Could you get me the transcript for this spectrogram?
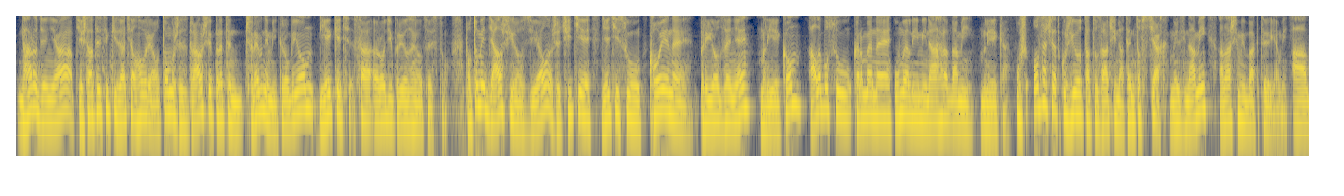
narodenia. Tie štatistiky zatiaľ hovoria o tom, že zdravšie pre ten črevný mikrobióm je, keď sa rodí prirodzenou cestou. Potom je ďalší rozdiel, že či tie deti sú kojené prirodzene mliekom, alebo sú krmené umelými náhradami mlieka. Už od začiatku života to začína, tento vzťah medzi nami a našimi baktériami. A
